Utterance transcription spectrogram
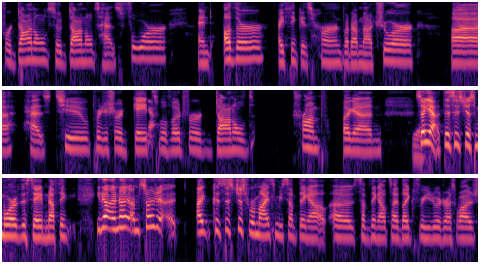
for Donald. So Donald's has four, and other I think is Hern, but I'm not sure. Uh, has two. Pretty sure Gaetz will vote for Donald Trump again. So yeah, this is just more of the same. Nothing, you know. And I, I'm sorry to, uh, I because this just reminds me something out, uh, something else I'd like for you to address. Waj,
